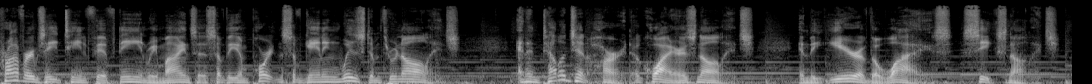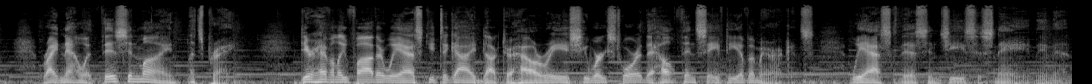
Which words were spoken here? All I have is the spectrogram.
Proverbs 18:15 reminds us of the importance of gaining wisdom through knowledge. An intelligent heart acquires knowledge, and the ear of the wise seeks knowledge. Right now, with this in mind, let's pray. Dear Heavenly Father, we ask you to guide Dr. Houry as she works toward the health and safety of Americans. We ask this in Jesus' name. Amen.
